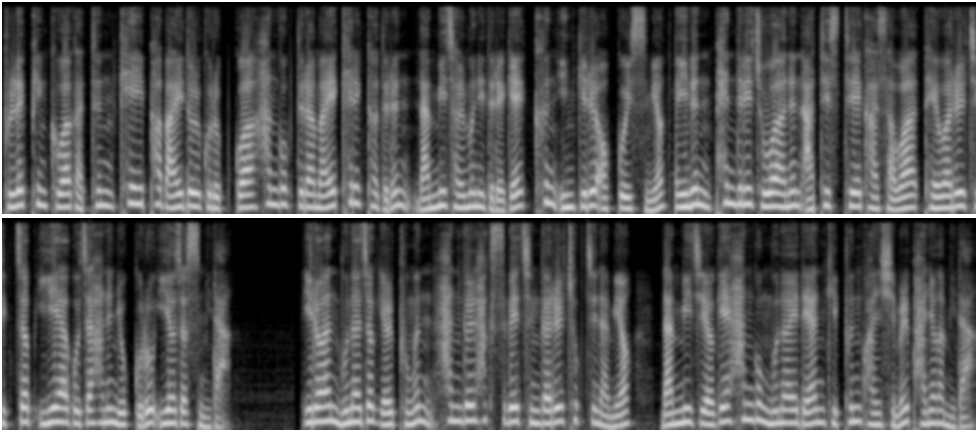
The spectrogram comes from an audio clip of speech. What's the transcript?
블랙핑크와 같은 K-팝 아이돌 그룹과 한국 드라마의 캐릭터들은 남미 젊은이들에게 큰 인기를 얻고 있으며 이는 팬들이 좋아하는 아티스트의 가사와 대화를 직접 이해하고자 하는 욕구로 이어졌습니다. 이러한 문화적 열풍은 한글 학습의 증가를 촉진하며 남미 지역의 한국 문화에 대한 깊은 관심을 반영합니다.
